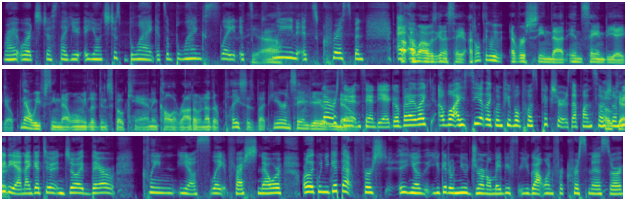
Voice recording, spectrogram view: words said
right? Where it's just like you you know it's just blank. It's a blank slate. It's yeah. clean. It's crisp. And, and I, oh I, was gonna say i don't think we've ever seen that in san diego. Now we've seen that when we lived in spokane and colorado and other places but here in san diego never no. seen it in san diego but i like uh, well i see it like when people post pictures up on social okay. media and i get to enjoy their clean you know slate fresh snow. Or or like when you get that first uh, you know you get a new journal. Maybe you got one for christmas or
